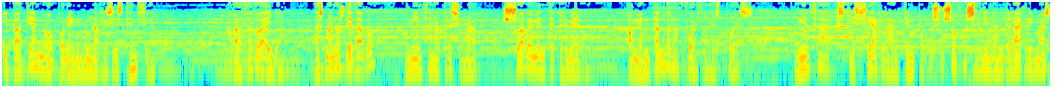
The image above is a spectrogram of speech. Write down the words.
Hipatia no opone ninguna resistencia. Abrazado a ella, las manos de Davo comienzan a presionar suavemente primero, aumentando la fuerza después. Comienza a asfixiarla al tiempo que sus ojos se llenan de lágrimas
